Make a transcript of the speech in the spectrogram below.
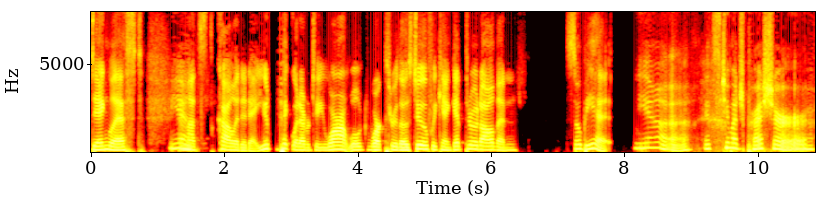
dang list Yeah. and let's call it a day. You pick whatever two you want. We'll work through those two. If we can't get through it all, then so be it. Yeah. It's too much pressure.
